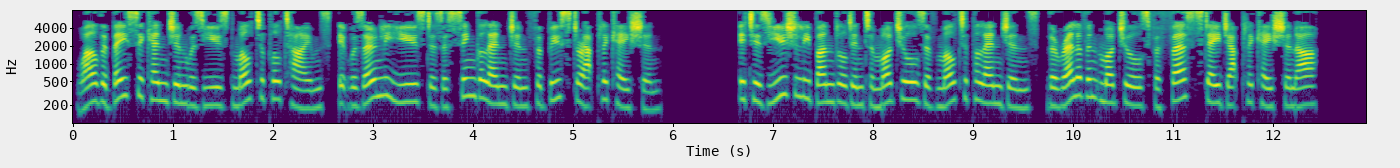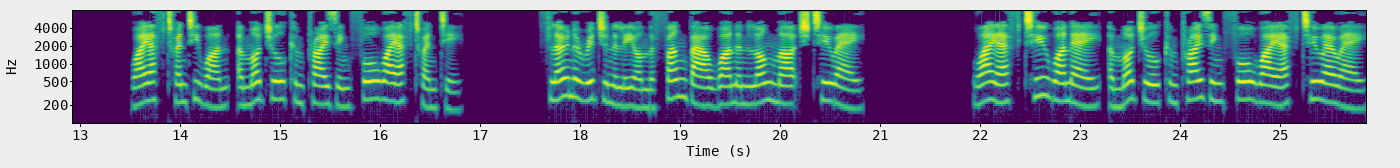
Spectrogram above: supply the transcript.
While the basic engine was used multiple times, it was only used as a single engine for booster application. It is usually bundled into modules of multiple engines. The relevant modules for first stage application are YF-21, a module comprising four YF-20. Flown originally on the Feng Bao 1 and Long March 2A. YF-21A, a module comprising four YF-20A.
